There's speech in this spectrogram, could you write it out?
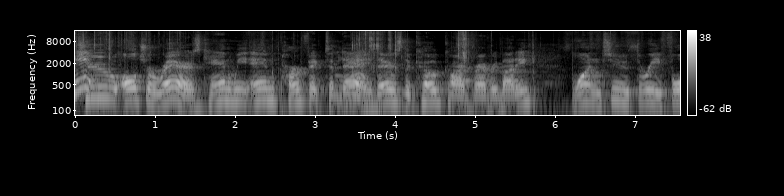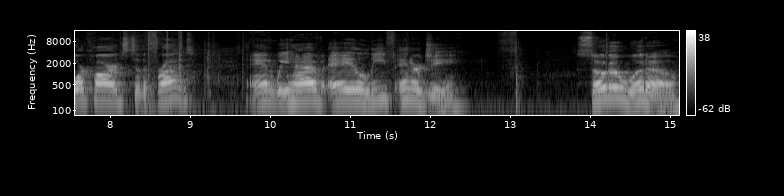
two ultra rares. Can we end perfect oh, today? There's the code card for everybody. One, two, three, four cards to the front. And we have a Leaf Energy. Sudowoodo.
